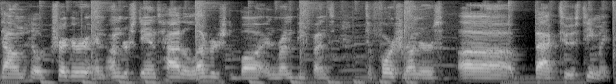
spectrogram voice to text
downhill trigger and understands how to leverage the ball and run defense to force runners uh, back to his teammates.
